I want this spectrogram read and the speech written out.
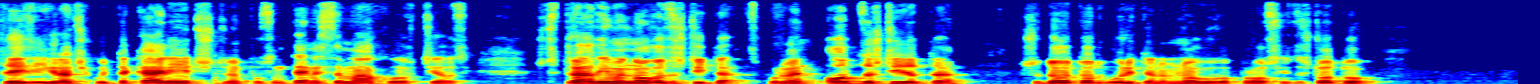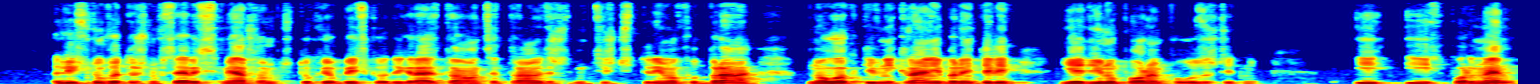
тези играчи, които така или иначе ще напуснат, те не са малко в Челси. Ще трябва да има нова защита. Според мен от защитата ще дойдат отговорите на много въпроси, защото лично вътрешно в себе си смятам, че Тухил би искал да играе с двама централни защитници, с четирима в отбрана, много активни крайни бранители и един опорен полузащитник. И, и според мен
